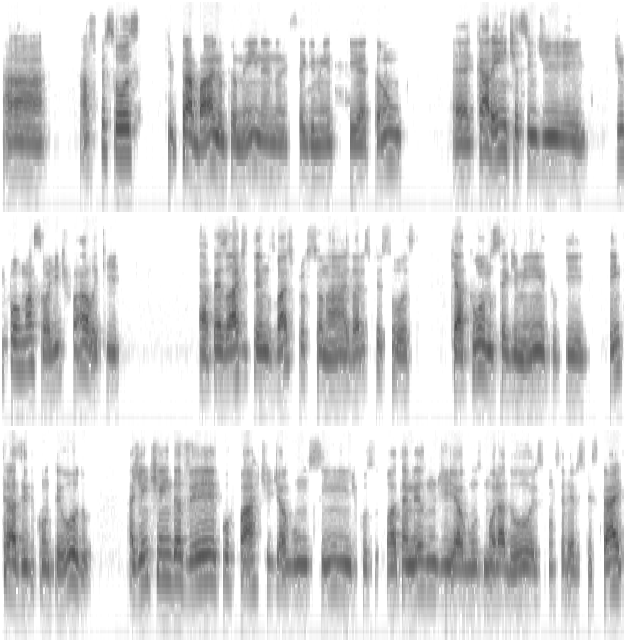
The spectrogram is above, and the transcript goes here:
a, as pessoas que trabalham também né, nesse segmento que é tão é, carente assim de, de informação. A gente fala que, apesar de termos vários profissionais, várias pessoas que atuam no segmento, que tem trazido conteúdo, a gente ainda vê por parte de alguns síndicos, ou até mesmo de alguns moradores, conselheiros fiscais,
